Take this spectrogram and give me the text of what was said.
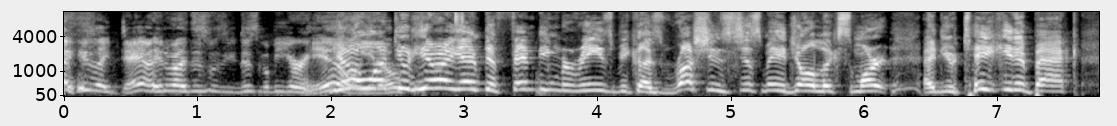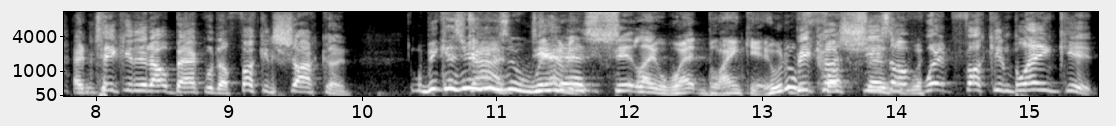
He's like, damn, I didn't know this was this gonna be your hill. You know what, dude? Here I am defending Marines because Russians just made y'all look smart, and you're taking it back and taking it out back with a fucking shotgun Because you're God using damn weird ass shit like wet blanket. Who the fuck because she's a wet- wet fucking blanket.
